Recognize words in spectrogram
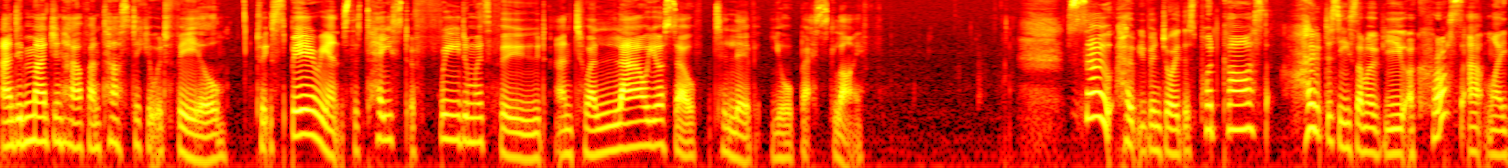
And imagine how fantastic it would feel to experience the taste of freedom with food and to allow yourself to live your best life. So, hope you've enjoyed this podcast. Hope to see some of you across at my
